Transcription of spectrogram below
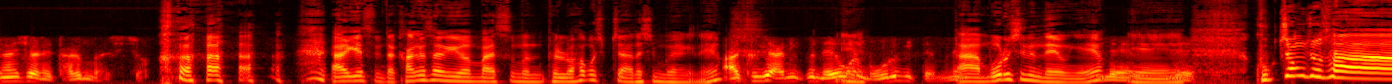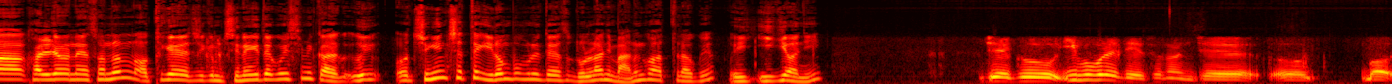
귀한 시간에 다른 거 하시죠. 알겠습니다. 강효상 의원 말씀은 별로 하고 싶지 않으신 모양이네요. 아, 그게 아니, 그 내용을 예. 모르기 때문에. 아 모르시는 내용이에요? 네. 예. 네. 국정조사 관련해서는 어떻게 지금 진행이 되고 있습니까? 의- 어, 증인 채택 이런 부분에 대해서 논란이 많은 것 같더라고요. 의, 이견이. 이제 그, 이 부분에 대해서는 이제, 어, 뭐,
